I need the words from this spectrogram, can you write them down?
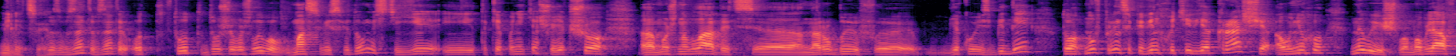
міліція. Ви, ви знаєте, ви знаєте, от тут дуже важливо в масовій свідомості є і таке поняття, що якщо е, можновладець е, наробив е, якоїсь біди, то ну в принципі він хотів як краще, а у нього не вийшло. Мовляв,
